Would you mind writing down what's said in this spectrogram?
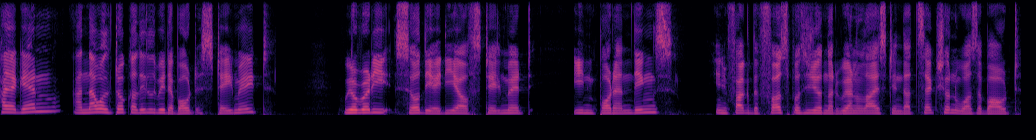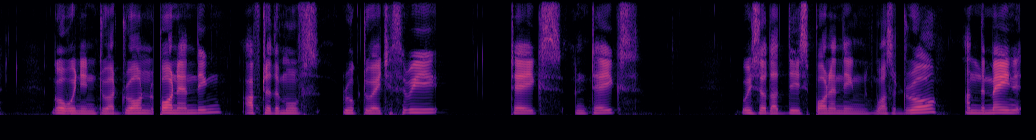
Hi again, and now I'll talk a little bit about stalemate. We already saw the idea of stalemate in pawn endings. In fact, the first position that we analyzed in that section was about going into a drawn pawn ending after the moves rook to h3, takes and takes. We saw that this pawn ending was a draw, and the main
